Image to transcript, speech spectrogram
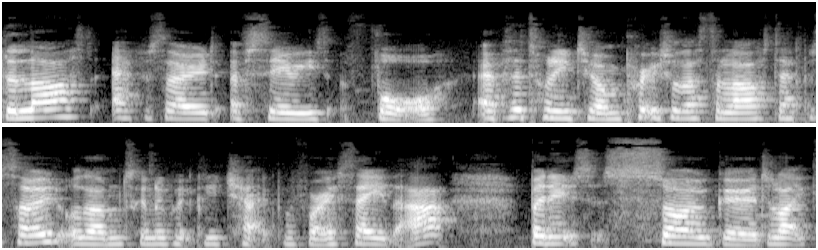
the last episode of series 4. Episode 22, I'm pretty sure that's the last episode, although I'm just going to quickly check before I say that. But it's so good. Like,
